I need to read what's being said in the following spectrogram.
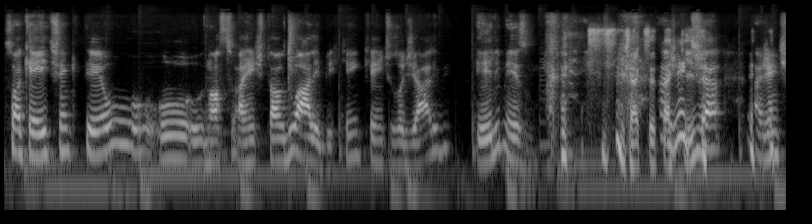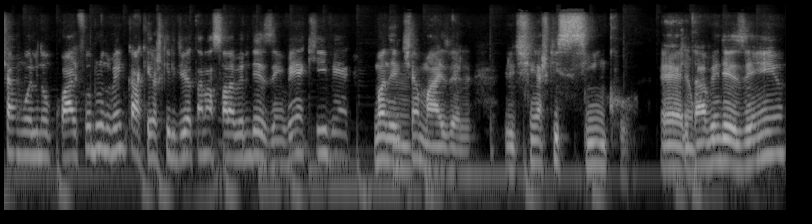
Só que aí tinha que ter o, o, o nosso. A gente tava do álibi. Quem que a gente usou de álibi? Ele mesmo. Já que você tá a aqui. Gente né? já, a gente chamou ele no quarto e falou: Bruno, vem cá, que eu acho que ele devia estar na sala vendo desenho. Vem aqui, vem aqui. Mano, ele hum. tinha mais, velho. Ele tinha acho que cinco. É, ele tava em desenho.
